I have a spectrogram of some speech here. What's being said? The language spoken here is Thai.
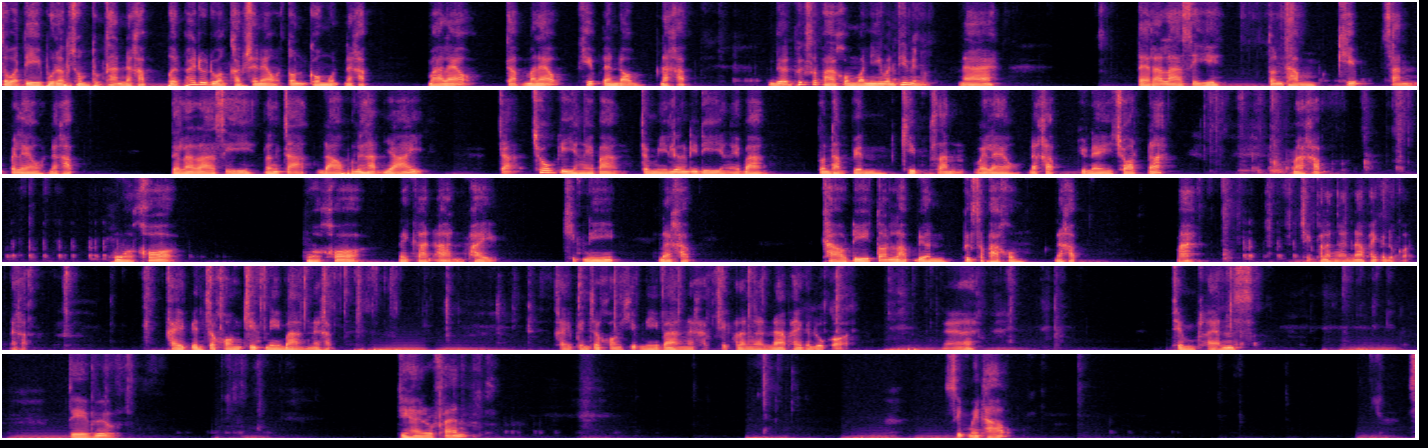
สวัสดีผู้รับชมทุกท่านนะครับ เปิดไพ่ดูดวงกับช anel ต้นโกมุดนะครับ มาแล้วกลับมาแล้วคลิปแรนดอมนะครับ เดือนพฤษภาคมวันนี้วันที่หนึ่งนะ แต่ละราศีต้นทำคลิปสั้นไปแล้วนะครับ แต่ละราศีหลังจากดาวพฤหัสย้าย จะโชคดียังไงบ้าง จะมีเรื่องดีๆยังไงบ้าง ต้นทำเป็นคลิปสั้นไว้แล้วนะครับ อยู่ในช็อตนะ มาครับ หัวข้อ หัวข้อในการอ่านไพ่คลิปนี้นะครับ ข่าวดีต้อนรับเดือนพฤษภาคมนะครับ มาเช็คพลังงานหน้าไพ่กันดูก่อนนะครับ ใครเป็นเจ้าของคลิปนี้บ้างนะครับ ใครเป็นเจ้าของคลิปนี้บ้างนะครับ เช็คพลังงานหน้าไพ่กันดูก่อนนะ Temperance Devil The Hierophant สิบไม้เท้า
